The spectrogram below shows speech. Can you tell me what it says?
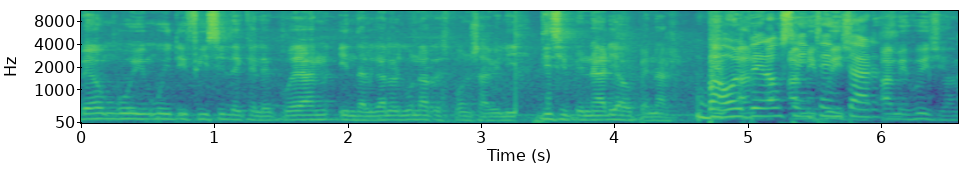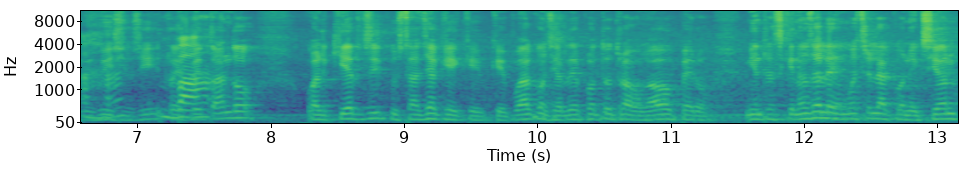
veo muy, muy difícil de que le puedan indalgar alguna responsabilidad disciplinaria o penal. ¿Va a volver a, usted a intentar? a mi juicio, a mi juicio, sí, respetando cualquier circunstancia que, que, pueda considerar de pronto otro abogado, pero mientras que no se le demuestre la conexión,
